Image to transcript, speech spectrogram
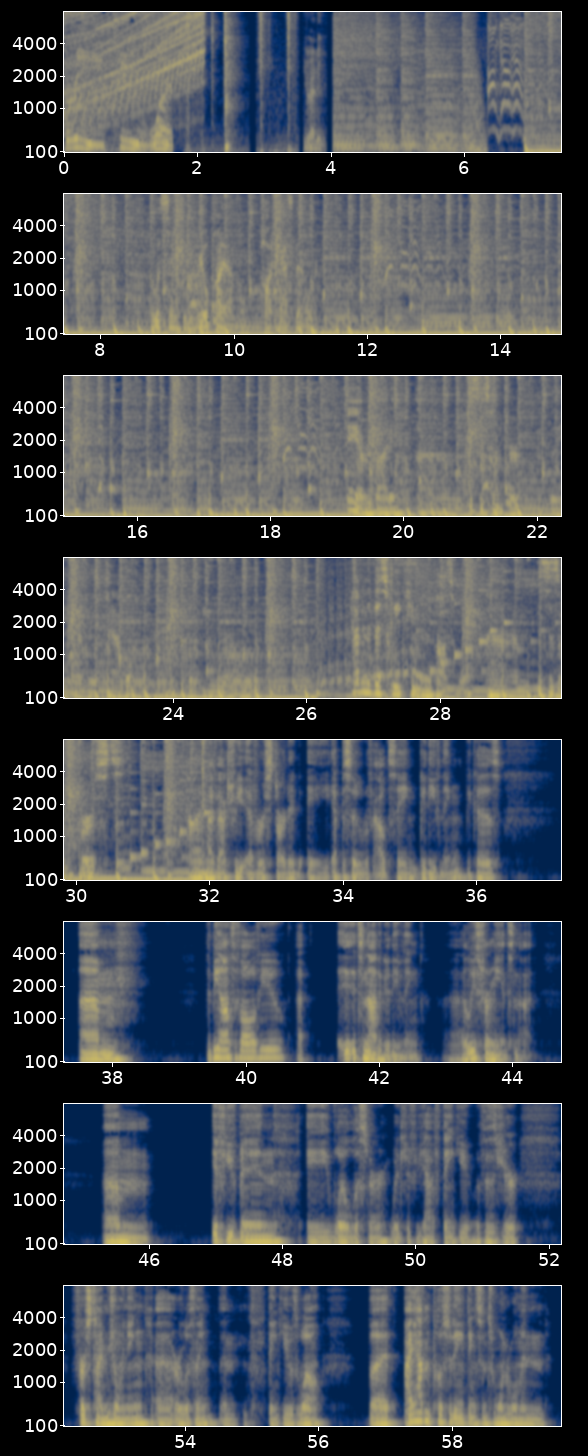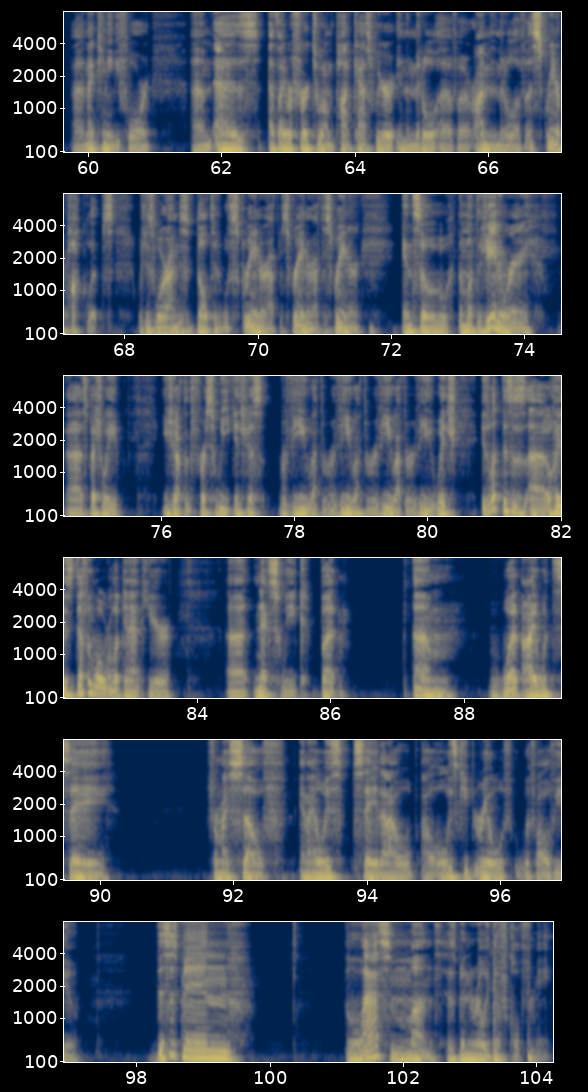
Three, two, one. You ready? Listening to the Reel Pineapple Podcast Network. Hey everybody, uh, this is Hunter at the uh, Reel Pineapple. I hope you are all having the best week humanly possible. This is the first time I've actually ever started a episode without saying good evening because, um, to be honest with all of you, uh, it's not a good evening. Uh, at least for me, it's not. Um, if you've been a loyal listener, which if you have, thank you. If this is your first time joining uh, or listening, then thank you as well. But I haven't posted anything since Wonder Woman uh, 1984. Um, as as I referred to it on the podcast, we're in the middle of, uh, or I'm in the middle of a screen apocalypse, which is where I'm just belted with screener after screener after screener. And so the month of January, uh, especially usually after the first week, it's just review after review after review after review, which is what this is uh is definitely what we're looking at here uh next week. But um what I would say for myself, and I always say that I'll I'll always keep it real with, with all of you. This has been the last month has been really difficult for me.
